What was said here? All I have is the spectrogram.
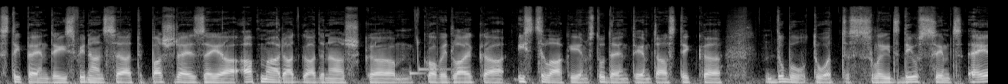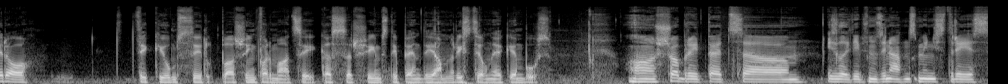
stipendijas finansētu pašreizējā apmērā. Atgādināšu, ka Covid laikā izcilākajiem studentiem tās tika dubultotas līdz 200 eiro. Cik jums ir plaša informācija, kas ar šīm stipendijām un izcilniekiem būs? O, šobrīd pēc uh, Izglītības un zinātnes ministrijas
